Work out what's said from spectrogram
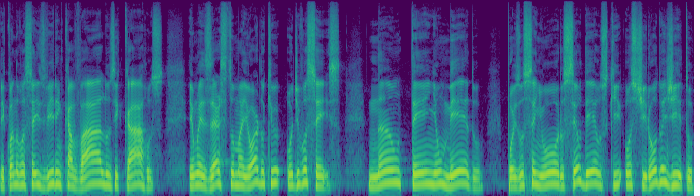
e quando vocês virem cavalos e carros e um exército maior do que o de vocês, não tenham medo, pois o Senhor, o seu Deus, que os tirou do Egito,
